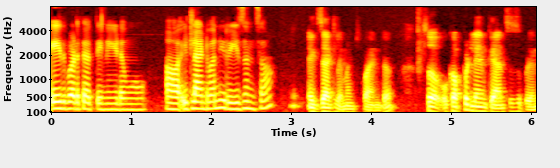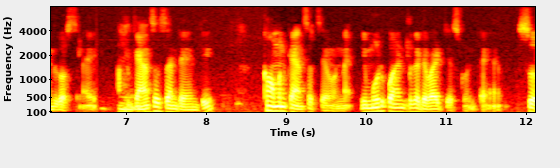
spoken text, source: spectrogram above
ఏది పడితే అది తినేయడము ఇట్లాంటివన్నీ రీజన్సా ఎగ్జాక్ట్లీ మంచి పాయింట్ సో ఒకప్పుడు లేని క్యాన్సర్స్ ఇప్పుడు ఎందుకు వస్తున్నాయి? అసలు. క్యాన్సర్స్ అంటే ఏంటి? కామన్ క్యాన్సర్స్ ఏమున్నాయి ఈ మూడు పాయింట్లుగా డివైడ్ చేసుకుంటే సో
